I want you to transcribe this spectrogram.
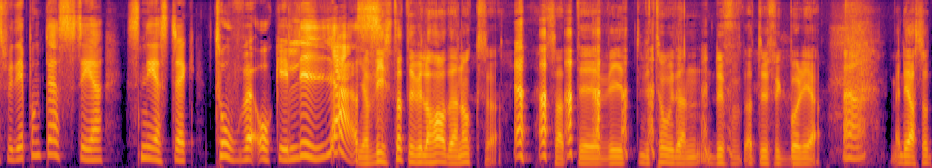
svd.se snedstreck Tove och Elias. jag visste att du ville ha den också. så att eh, vi, vi tog den, du, att du fick börja. Ja. Men det är alltså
